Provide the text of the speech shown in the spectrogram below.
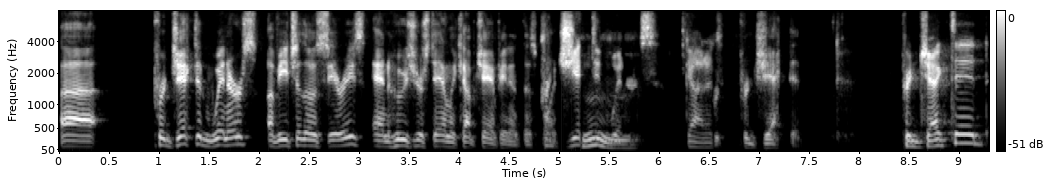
Uh, projected winners of each of those series, and who's your Stanley Cup champion at this point? Projected Hmm. winners. Got it. Projected. Projected,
